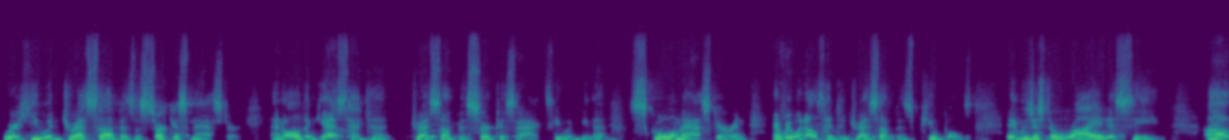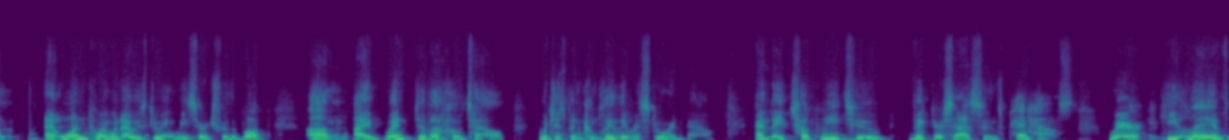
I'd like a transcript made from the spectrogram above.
where he would dress up as a circus master, and all the guests had to dress up as circus acts. He would be the schoolmaster, and everyone else had to dress up as pupils. It was just a riotous scene. Um, at one point, when I was doing research for the book, um, I went to the hotel, which has been completely restored now, and they took me to Victor Sassoon's penthouse, where he lived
